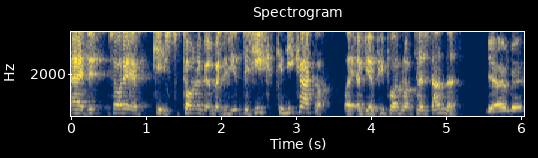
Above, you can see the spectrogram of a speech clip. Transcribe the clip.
Uh, do, sorry, I keep talking about him, but does he, does he, can he crack up? Like, if your people are not to his standard? Yeah, mate.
